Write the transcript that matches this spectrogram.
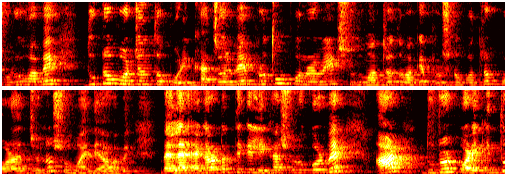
শুরু হবে, দুটো পর্যন্ত পরীক্ষা চলবে। প্রথম পনেরো মিনিট শুধুমাত্র তোমাকে প্রশ্নপত্র পড়ার জন্য সময় দেওয়া হবে। বেলা এগারোটার থেকে লেখা শুরু করবে, আর দুটোর পরে কিন্তু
